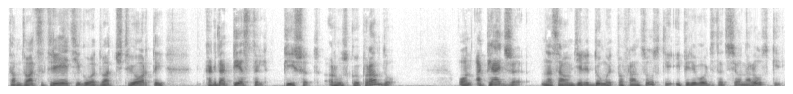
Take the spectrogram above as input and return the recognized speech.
там 23 год, 24 когда Пестель пишет «Русскую правду», он опять же на самом деле думает по-французски и переводит это все на русский.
